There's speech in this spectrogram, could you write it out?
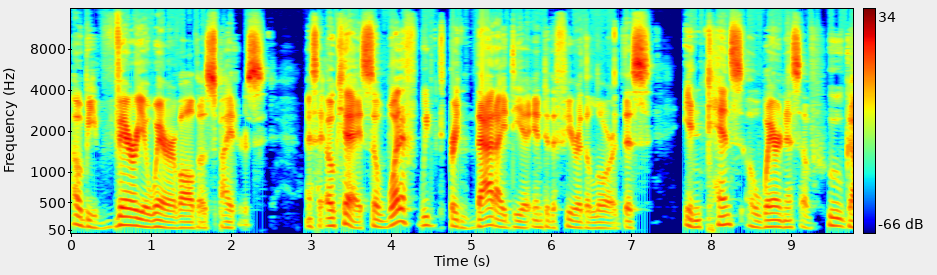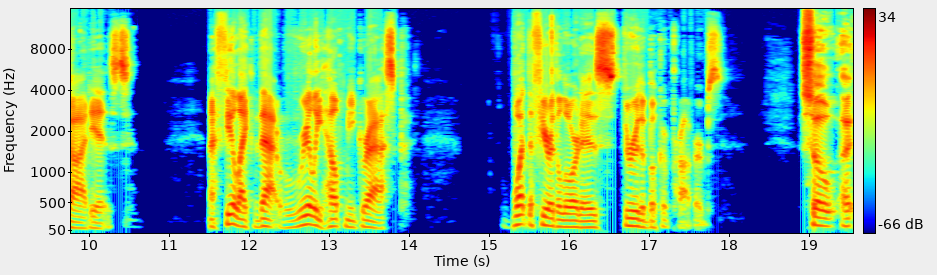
I would be very aware of all those spiders. I say, okay, so what if we bring that idea into the fear of the Lord, this intense awareness of who God is. I feel like that really helped me grasp what the fear of the Lord is through the book of Proverbs. So, a,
